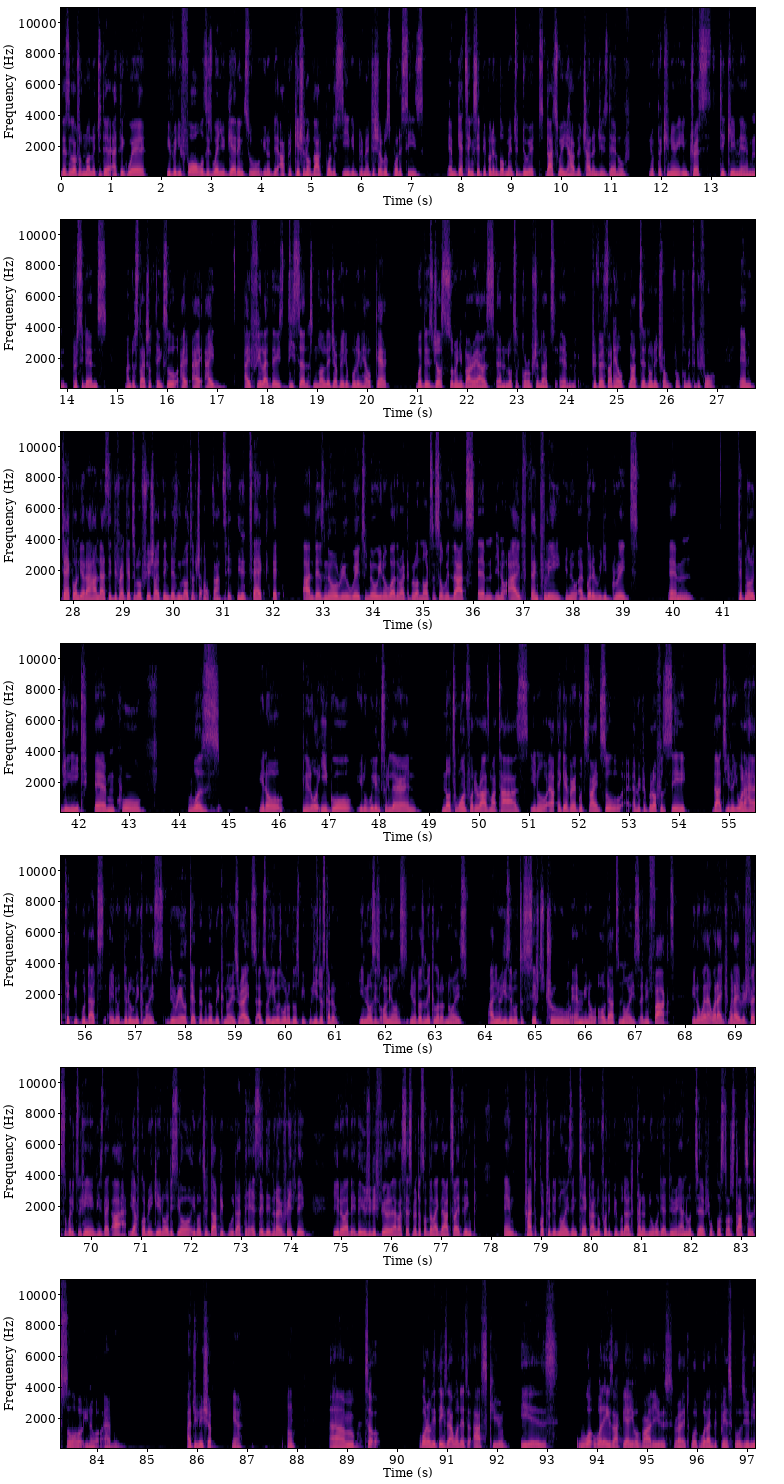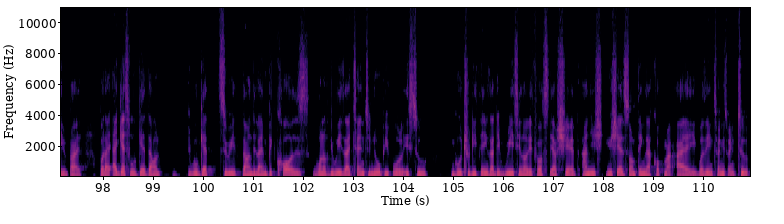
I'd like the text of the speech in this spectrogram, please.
there's a lot of knowledge there. I think where it really falls is when you get into you know the application of that policy, the implementation of those policies, and getting say people in government to do it. That's where you have the challenges then of you know pecuniary interests taking um, precedence and those types of things. So I I I, I feel like there is decent knowledge available in healthcare, but there's just so many barriers and lots of corruption that um, prevents that health, that uh, knowledge from from coming to the fore. Um, tech, on the other hand, that's a different kettle of fish. I think there's a lot of charlatans in tech, and there's no real way to know, you know, who are the right people or not. And so with that, um, you know, I've thankfully, you know, I've got a really great um technology lead um who was, you know, in low ego, you know, willing to learn, not one for the razzmatazz, you know, again, very good sign. So I mean, people often say that you know you want to hire tech people that you know they don't make noise. The real tech people don't make noise, right? And so he was one of those people. He just kind of he knows his onions, you know, doesn't make a lot of noise, and you know he's able to sift through um you know all that noise. And in fact, you know when I when I when I refer somebody to him, he's like, ah, you have come again. All this your you know Twitter people that they say they know everything, you know, and they, they usually feel an assessment or something like that. So I think and trying to cut through the noise in tech and look for the people that kind of know what they're doing and not uh, focused on status or you know um, adulation. Yeah. Mm-hmm. Um. So, one of the things I wanted to ask you is what what exactly are your values, right? What what are the principles you live by? But I, I guess we'll get down we'll get to it down the line because one of the ways I tend to know people is to go through the things that they've written or the thoughts they have shared. And you you shared something that caught my eye was in 2022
